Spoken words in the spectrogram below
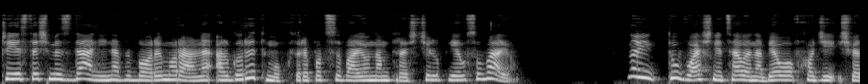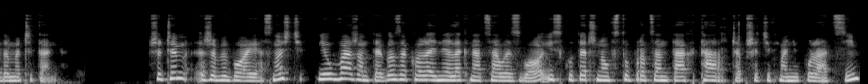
Czy jesteśmy zdani na wybory moralne algorytmów, które podsuwają nam treści lub je usuwają? No i tu właśnie całe na biało wchodzi świadome czytanie. Przy czym, żeby była jasność, nie uważam tego za kolejny lek na całe zło i skuteczną w 100% tarczę przeciw manipulacji.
